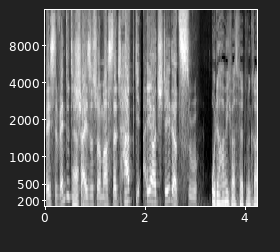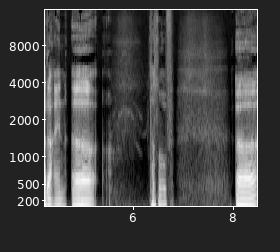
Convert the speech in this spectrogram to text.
Weißt du, wenn du die Ja. Scheiße schon machst, dann hab die Eier und steh dazu. Oder habe ich was, fällt mir gerade ein. Äh, pass mal auf. Äh,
